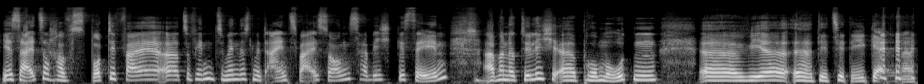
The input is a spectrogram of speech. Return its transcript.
Ihr seid auch auf Spotify äh, zu finden, zumindest mit ein, zwei Songs habe ich gesehen. Aber natürlich äh, promoten äh, wir äh, die CD gerne.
